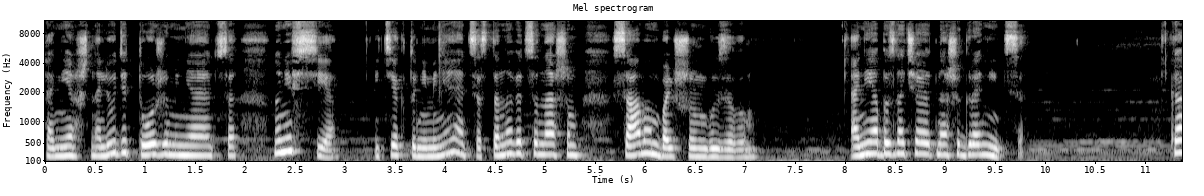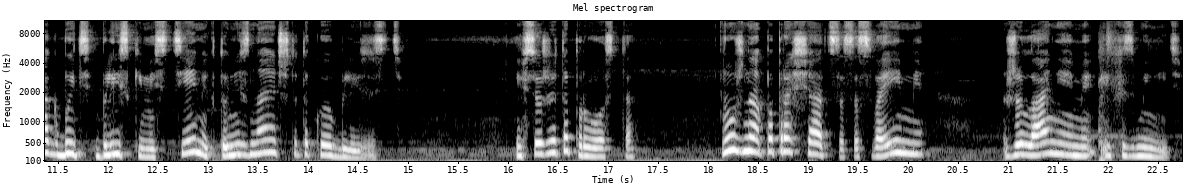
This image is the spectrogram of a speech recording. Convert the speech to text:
Конечно, люди тоже меняются, но не все. И те, кто не меняется, становятся нашим самым большим вызовом. Они обозначают наши границы. Как быть близкими с теми, кто не знает, что такое близость? И все же это просто. Нужно попрощаться со своими желаниями их изменить.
